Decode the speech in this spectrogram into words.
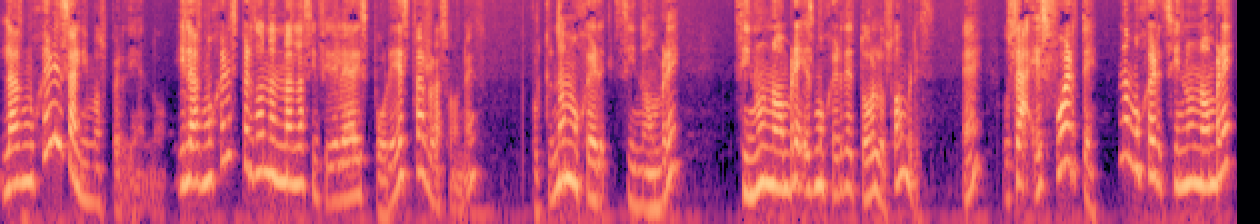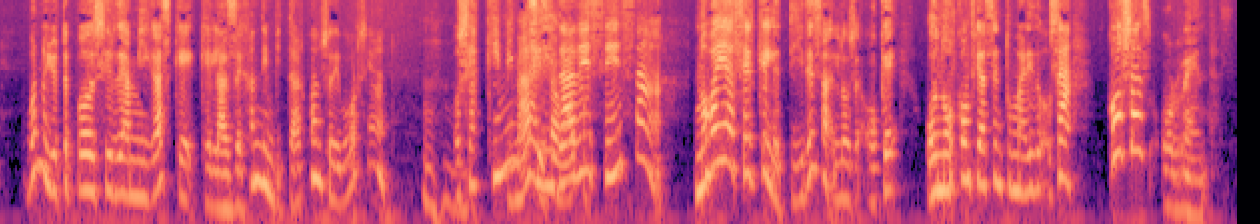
las mujeres salimos perdiendo. Y las mujeres perdonan más las infidelidades por estas razones, porque una mujer sin hombre sin un hombre es mujer de todos los hombres. ¿eh? O sea, es fuerte. Una mujer sin un hombre, bueno, yo te puedo decir de amigas que, que las dejan de invitar cuando se divorcian. O sea, ¿qué mentalidad es esa? No vaya a ser que le tires a los, o que, o no confías en tu marido. O sea, cosas horrendas.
